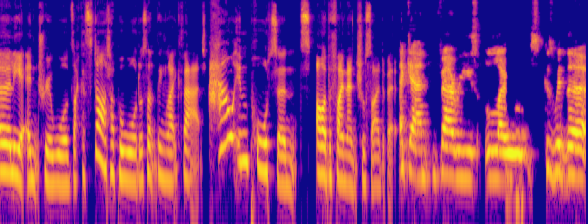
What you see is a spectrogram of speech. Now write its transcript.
earlier entry awards, like a startup award or something like that. How important are the financial side of it? Again, varies loads because with the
